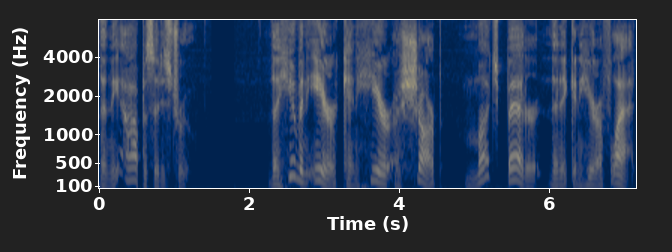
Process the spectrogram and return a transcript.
then the opposite is true. The human ear can hear a sharp much better than it can hear a flat,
